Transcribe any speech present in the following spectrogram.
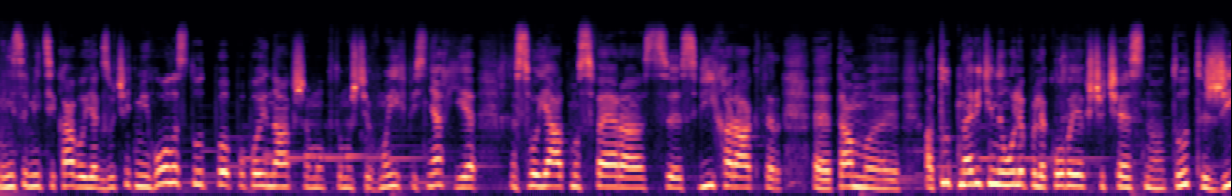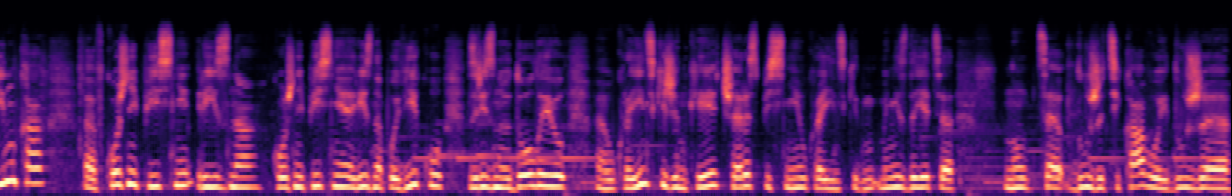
Мені самі цікаво, як звучить мій голос тут по, по, по-інакшому, тому що в моїх піснях є своя атмосфера, свій характер. Е, Там, е, а тут навіть і не Оля Полякова, якщо чесно. Тут жінка е, в кожній пісні різна, в кожній пісні різна по віку, з різною долею. Українські жінки через пісні українські. Мені здається, ну це дуже цікаво і дуже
